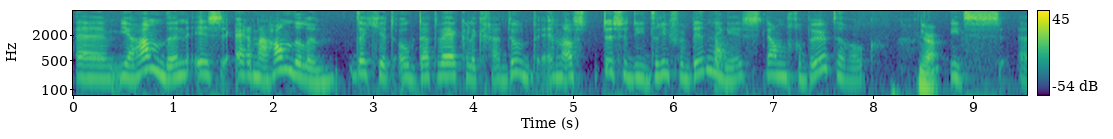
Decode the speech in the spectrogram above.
ehm, je handen is er naar handelen. Dat je het ook daadwerkelijk gaat doen. En als tussen die drie verbinding is, dan gebeurt er ook ja. iets eh,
